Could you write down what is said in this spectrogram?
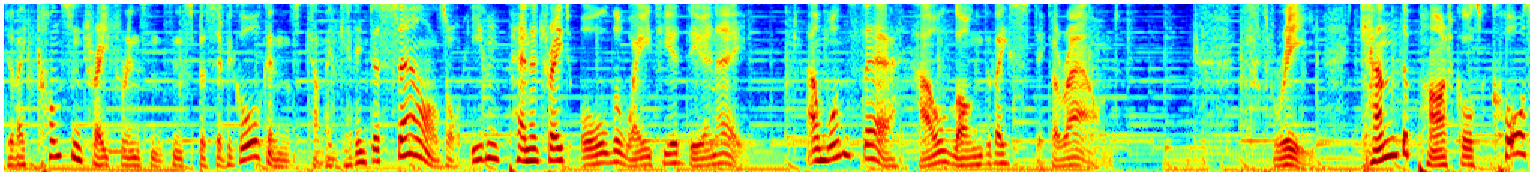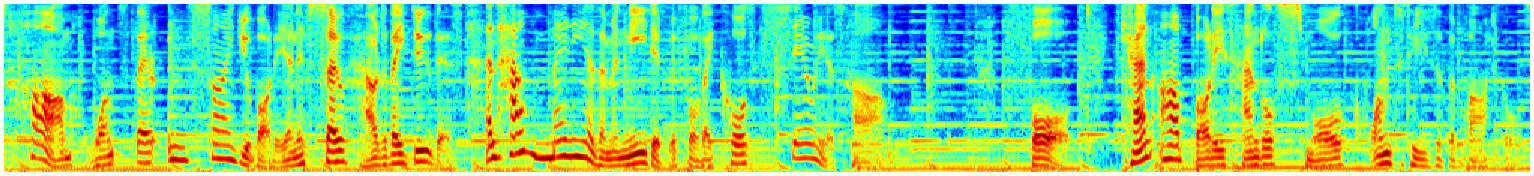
Do they concentrate, for instance, in specific organs? Can they get into cells, or even penetrate all the way to your DNA? And once there, how long do they stick around? 3. Can the particles cause harm once they're inside your body, and if so, how do they do this? And how many of them are needed before they cause serious harm? 4. Can our bodies handle small quantities of the particles?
